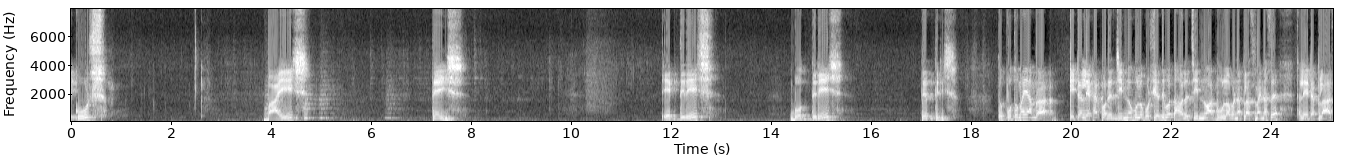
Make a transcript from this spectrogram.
একুশ, বাইশ, তেইশ। একত্রিশ, বত্রিশ, তেত্রিশ। তো প্রথমেই আমরা এটা লেখার পরে চিহ্নগুলো বসিয়ে দিব, তাহলে চিহ্ন আর ভুল হবে না প্লাস মাইনাসে তাহলে এটা plus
